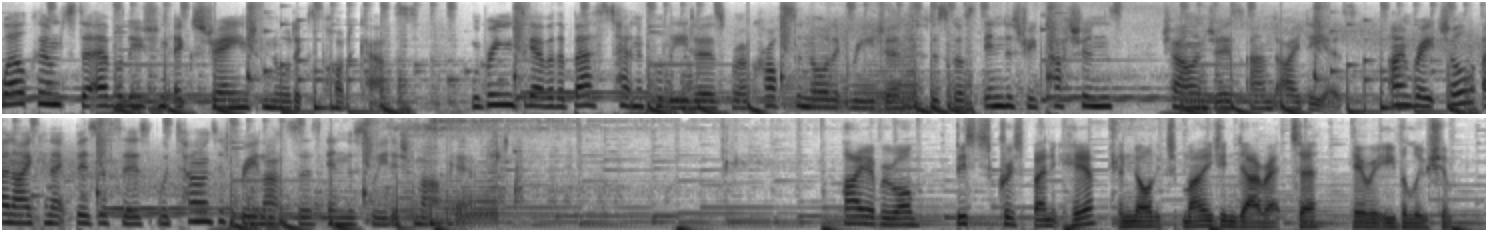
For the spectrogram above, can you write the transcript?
Welcome to the Evolution Exchange Nordics podcast. We're bringing together the best technical leaders from across the Nordic region to discuss industry passions, challenges, and ideas. I'm Rachel, and I connect businesses with talented freelancers in the Swedish market. Hi, everyone. This is Chris Bennett here, the Nordics Managing Director here at Evolution.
